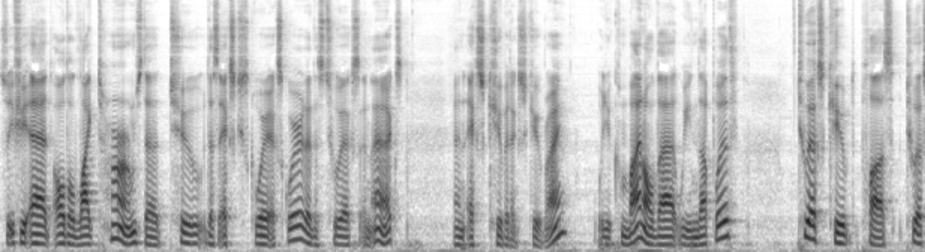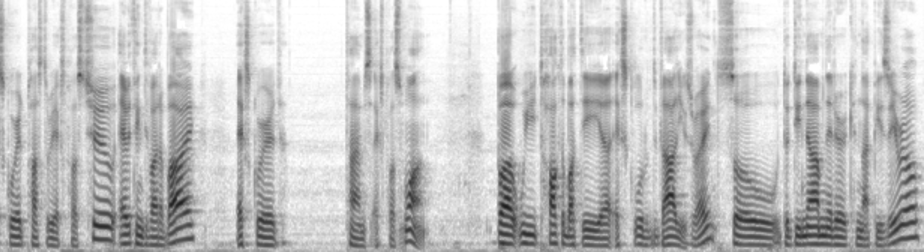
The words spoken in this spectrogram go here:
So if you add all the like terms, that 2, that's x squared, x squared, and that's 2x and x, and x cubed and x cubed, right? When you combine all that, we end up with 2x cubed plus 2x squared plus 3x plus 2, everything divided by x squared times x plus 1. But we talked about the uh, excluded values, right? So the denominator cannot be 0,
